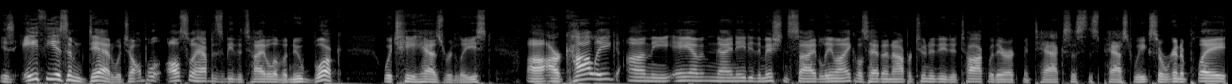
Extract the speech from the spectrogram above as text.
Is Atheism Dead? which also happens to be the title of a new book which he has released. Uh, our colleague on the AM 980 The Mission side, Lee Michaels, had an opportunity to talk with Eric Metaxas this past week. So we're going to play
